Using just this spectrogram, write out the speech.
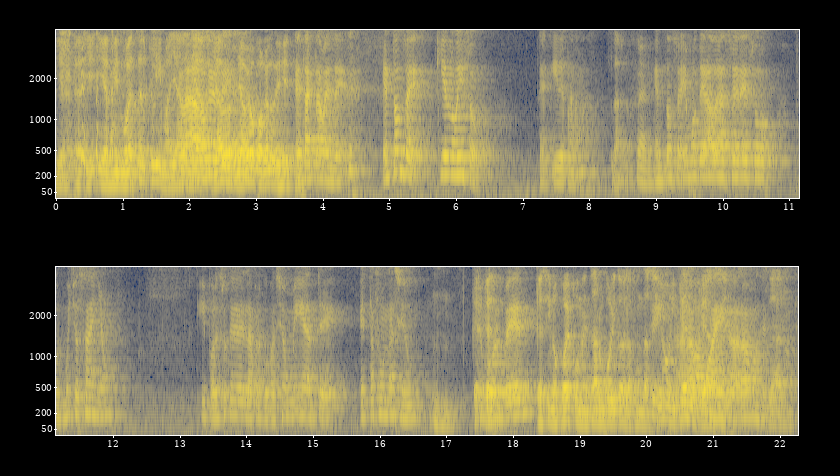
Y, el, y, el Midwest el clima, ya, ya, ya veo por qué lo dijiste. Exactamente. Entonces, ¿quién lo hizo? De aquí de Panamá. Claro. Entonces hemos dejado de hacer eso por muchos años y por eso que la preocupación mía de esta fundación que, volver... Que, si nos puedes comentar un poquito de la fundación y qué es lo que hace. ahora vamos a Claro.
